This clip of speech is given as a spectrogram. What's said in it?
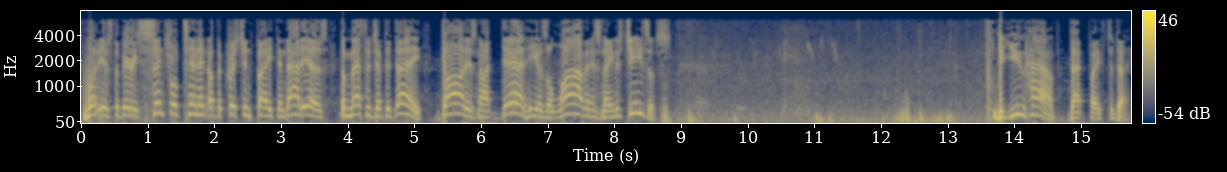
what is the very central tenet of the Christian faith, and that is the message of today. God is not dead, He is alive, and His name is Jesus. Do you have that faith today?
